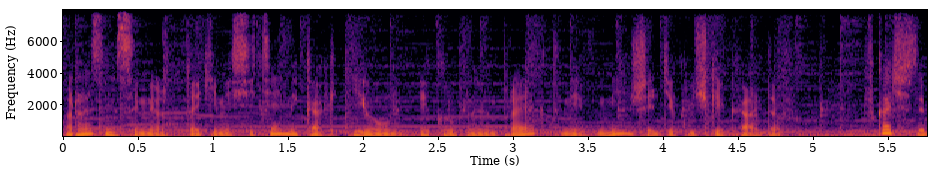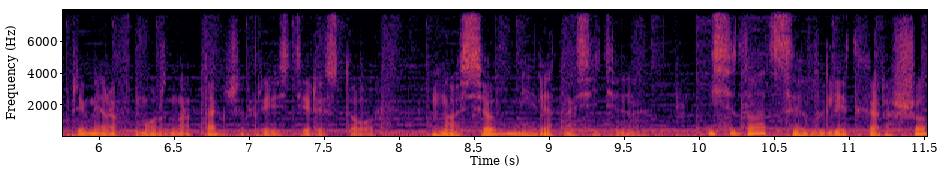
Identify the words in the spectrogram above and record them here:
Разница между такими сетями, как Ион и крупными проектами в меньшей текучке кадров. В качестве примеров можно также привести Restore. Но все в мире относительно. И ситуация выглядит хорошо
